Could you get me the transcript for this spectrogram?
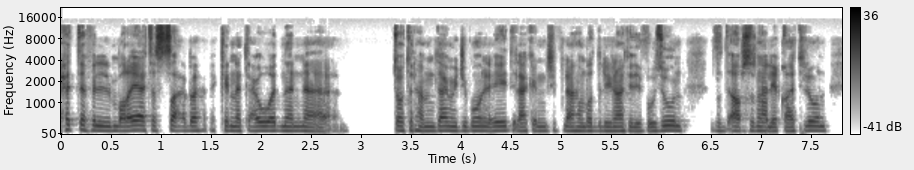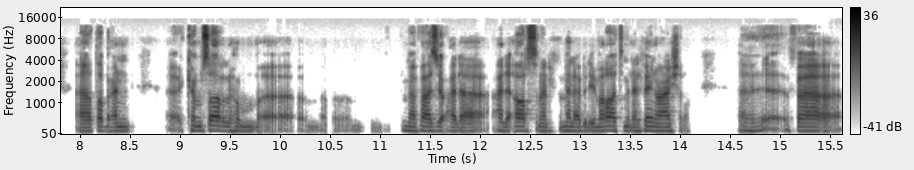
حتى في المباريات الصعبة كنا تعودنا ان توتنهام دائما يجيبون العيد لكن شفناهم ضد اليونايتد يفوزون ضد أرسنال يقاتلون. آه، طبعا آه، كم صار لهم آه، ما فازوا على على أرسنال في ملعب الإمارات من 2010 آه، فما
